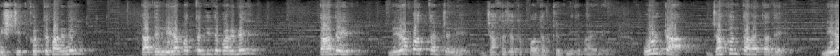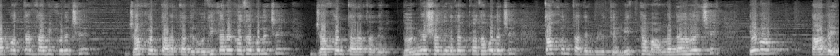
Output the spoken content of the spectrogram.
নিশ্চিত করতে পারে নাই, তাদের নিরাপত্তা দিতে পারে নাই, তাদের নিরাপত্তার জন্য যথাযথ পদক্ষেপ নিতে পারে নাই। উল্টা, যখন তারা তাদের নিরাপত্তার দাবি করেছে, যখন তারা তাদের অধিকারের কথা বলেছে, যখন তারা তাদের ধর্মীয় স্বাধীনতার কথা বলেছে, তখন তাদের বিরুদ্ধে মিথ্যা মামলা দেওয়া হয়েছে এবং তাদের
